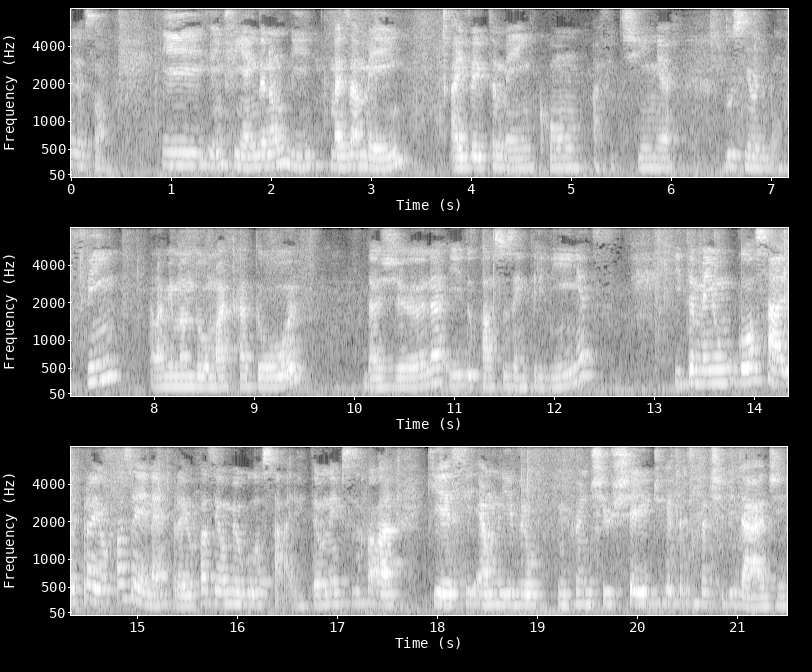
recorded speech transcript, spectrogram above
Olha só. E, enfim, ainda não li, mas amei. Aí veio também com a fitinha do Senhor do Bonfim. Ela me mandou o marcador da Jana e do Passos Entre Linhas e também um glossário para eu fazer, né? Para eu fazer o meu glossário. Então nem preciso falar que esse é um livro infantil cheio de representatividade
